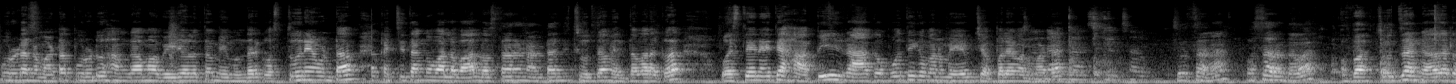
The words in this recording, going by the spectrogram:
పురుడు అన్నమాట పురుడు హంగామా వీడియోలతో మేము ముందరికి వస్తూనే ఉంటాం. ఖచ్చితంగా వాళ్ళ వాళ్ళు వస్తారని అంటుంది. చూద్దాం ఎంతవరకు. వస్తేనైతే హ్యాపీ రాకపోతే ఇక మనం ఏం చెప్పలేమన్నమాట. చూస్తానా? వస్తారంటావా అబ్బా చూద్దాం కాదట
